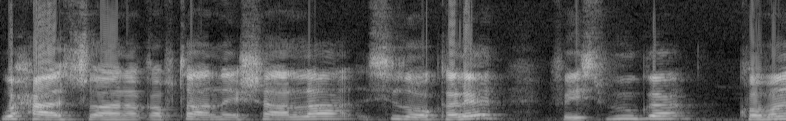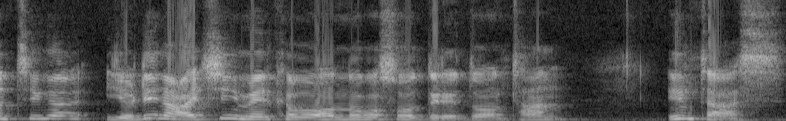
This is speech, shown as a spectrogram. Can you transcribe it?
Waxaad su'aala qabtaana insha allah sidoo kale facebooka commentiga iyo dhinaca gmailkaba waad naga soo diri doontaan. Intaas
